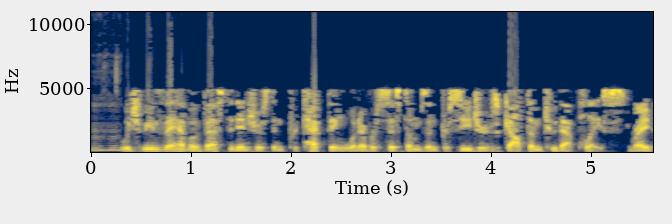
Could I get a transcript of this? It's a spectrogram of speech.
mm-hmm. which means they have a vested interest in protecting whatever systems and procedures got them to that place, right?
